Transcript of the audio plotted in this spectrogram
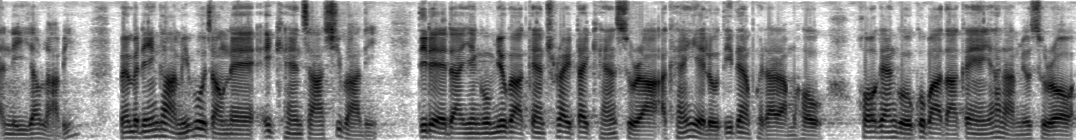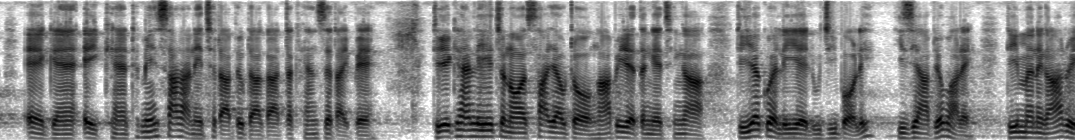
အနီးရောက်လာပြီမန်ပတင်းကမိဖို့ကြောင့်နဲ့အိတ်ခမ်းချာရှိပါသည်တည်တဲ့အတိုင်းရန်ကုန်မြို့ကကန်ထရိုက်တိုက်ခန်းဆိုတာအခန်းရည်လို့တည်တံ့ဖွဲ့ထားတာမဟုတ်ဟောကန်ကိုကိုပါတာကန်ရရတာမျိုးဆိုတော့အဲကန်အိတ်ခမ်းထမင်းစားတာနဲ့ချက်တာပြုတ်တာကတခန်းဆက်တိုက်ပဲ ဒီအခန်းလေးကျွန်တော်ဆရောက်တော့ငားပေးတဲ့တငယ်ချင်းကဒီရက်ွက်လေးရဲ့လူကြီးပေါ့လေရည်စရာပြောပါတယ်ဒီမန်နကားတွေ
